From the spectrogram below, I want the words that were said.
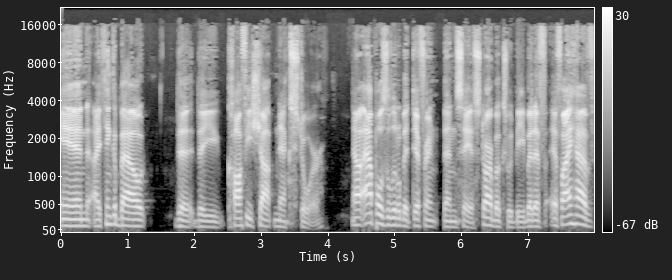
and i think about the the coffee shop next door. Now apple's a little bit different than say a starbucks would be but if if i have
